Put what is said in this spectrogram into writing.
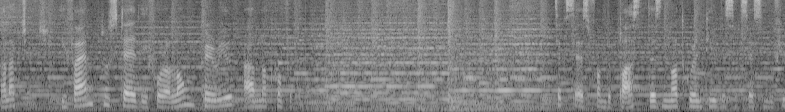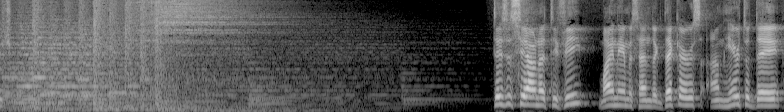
I like change. If I am too steady for a long period, I'm not comfortable. Success from the past does not guarantee the success in the future. This is CIONET TV. My name is Hendrik Deckers. I'm here today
